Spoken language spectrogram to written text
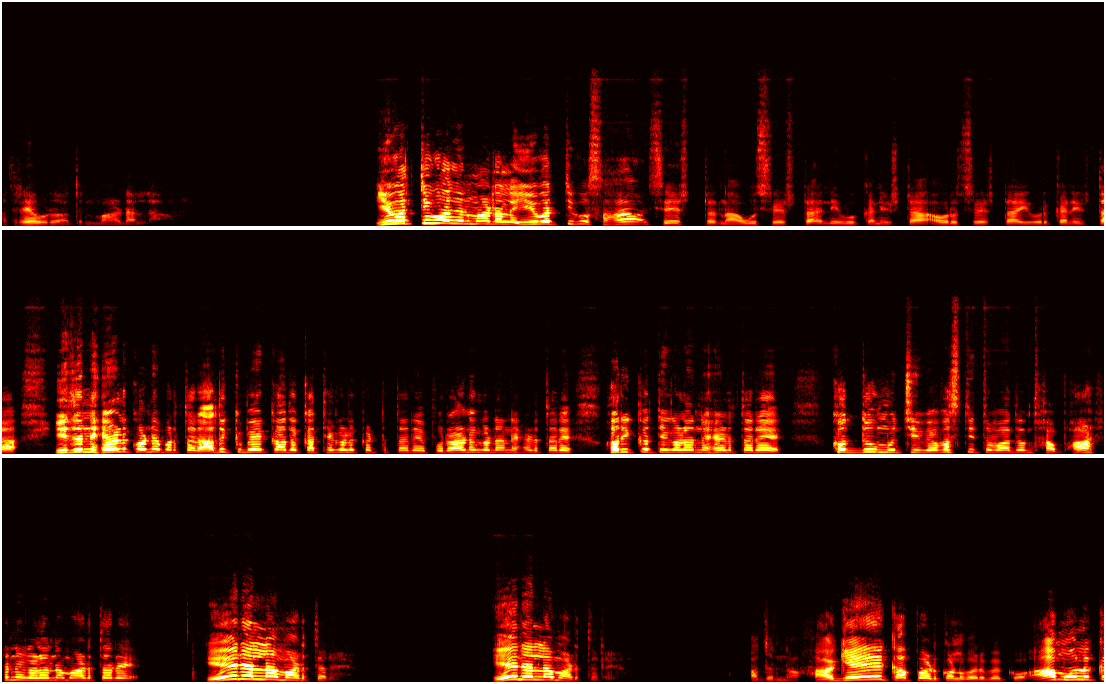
ಆದರೆ ಅವರು ಅದನ್ನು ಮಾಡಲ್ಲ. ಇವತ್ತಿಗೂ ಅದನ್ನು ಮಾಡಲ್ಲ. ಇವತ್ತಿಗೂ ಸಹ ಶ್ರೇಷ್ಠ, ನಾವು ಶ್ರೇಷ್ಠ, ನೀವು ಕನಿಷ್ಠ, ಅವರು ಶ್ರೇಷ್ಠ, ಇವರು ಕನಿಷ್ಠ ಇದನ್ನು ಹೇಳ್ಕೊಂಡೇ ಬರ್ತಾರೆ. ಅದಕ್ಕೆ ಬೇಕಾದ ಕಥೆಗಳು ಕಟ್ಟುತ್ತಾರೆ ಪುರಾಣಗಳನ್ನು ಹೇಳ್ತಾರೆ, ಹರಿಕಥೆಗಳನ್ನು ಹೇಳ್ತಾರೆ, ಕದ್ದು ಮುಚ್ಚಿ ವ್ಯವಸ್ಥಿತವಾದಂತಹ ಭಾಷಣಗಳನ್ನು ಮಾಡ್ತಾರೆ. ಏನೆಲ್ಲ ಮಾಡ್ತಾರೆ? ಏನೆಲ್ಲ ಮಾಡ್ತಾರೆ? ಅದನ್ನು ಹಾಗೇ ಕಾಪಾಡ್ಕೊಂಡು ಬರಬೇಕು. ಆ ಮೂಲಕ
